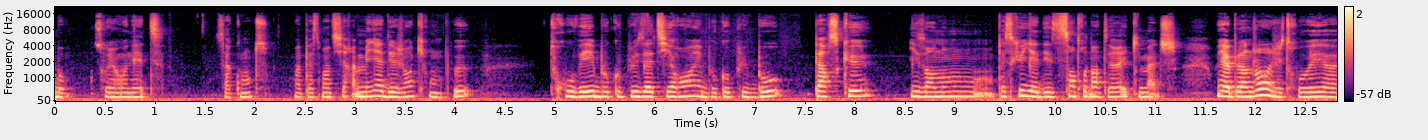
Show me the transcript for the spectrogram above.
bon, soyons honnêtes, ça compte, on va pas se mentir. Mais il y a des gens qui on peut trouver beaucoup plus attirants et beaucoup plus beaux parce que ils en ont parce qu'il y a des centres d'intérêt qui matchent. Il y a plein de gens, j'ai trouvé, euh,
